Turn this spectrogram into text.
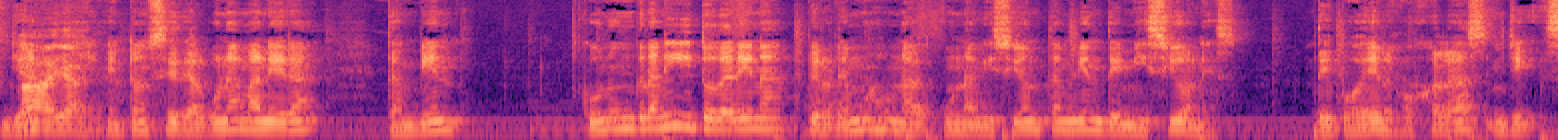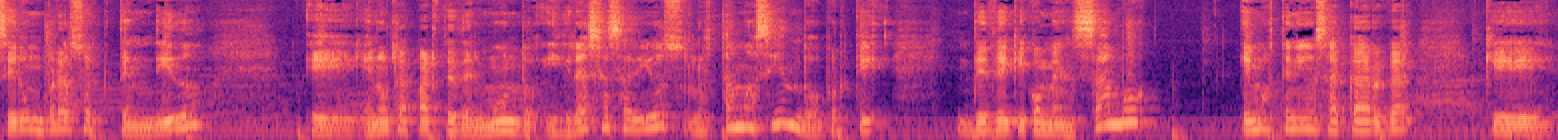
¿ya? Ah, ya, ya. Entonces, de alguna manera, también con un granito de arena, pero tenemos una, una visión también de misiones, de poder, ojalá, ser un brazo extendido eh, en otra parte del mundo. Y gracias a Dios lo estamos haciendo, porque desde que comenzamos hemos tenido esa carga que,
